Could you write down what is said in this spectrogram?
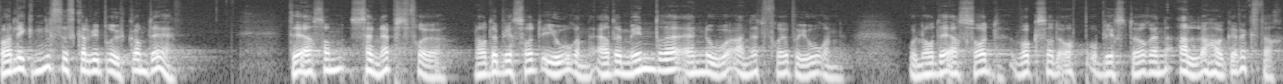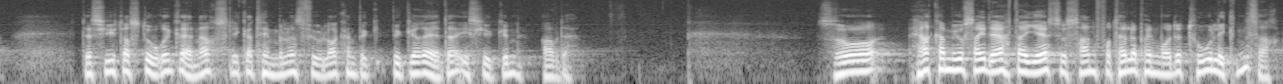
Hva lignelse skal vi bruke om det? Det er som sennepsfrø. Når det blir sådd i jorden, er det mindre enn noe annet frø på jorden. Og når det er sådd, vokser det opp og blir større enn alle hagevekster. Det skyter store grener, slik at himmelens fugler kan bygge rede i skyggen av det. Så her kan vi jo si det at Jesus han forteller på en måte to lignelser.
